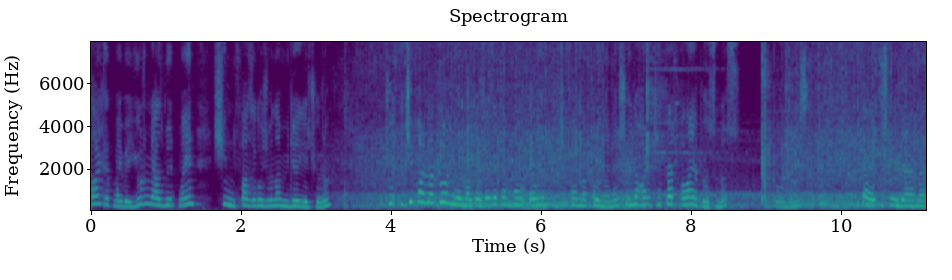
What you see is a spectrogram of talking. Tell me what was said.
like atmayı ve yorum yazmayı unutmayın. Şimdi fazla konuşmadan videoya geçiyorum. Şöyle iki parmakla oynuyorum arkadaşlar. Zaten bu oyun iki parmakla oynanıyor. Şöyle hareketler falan yapıyorsunuz. Evet şöyle hemen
